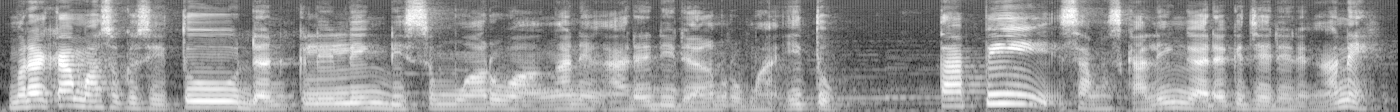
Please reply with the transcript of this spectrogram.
Mereka masuk ke situ dan keliling di semua ruangan yang ada di dalam rumah itu. Tapi sama sekali nggak ada kejadian yang aneh.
